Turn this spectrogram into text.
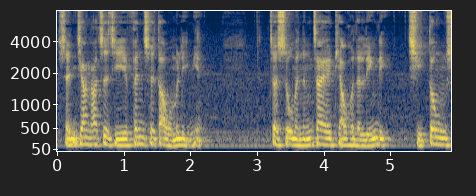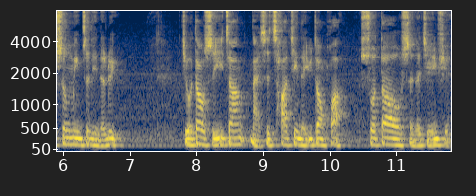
神将他自己分赐到我们里面，这使我们能在调和的灵里启动生命之灵的律。九到十一章乃是插进的一段话，说到神的拣选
